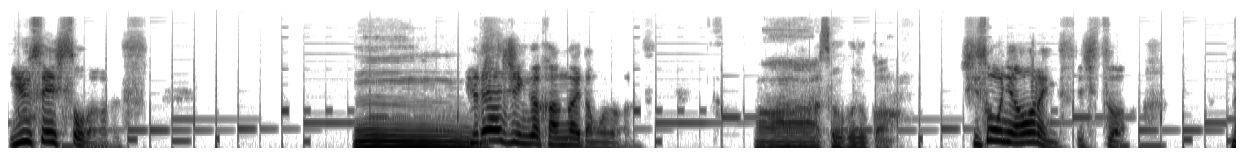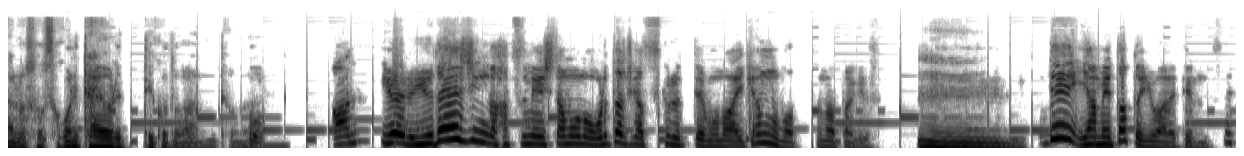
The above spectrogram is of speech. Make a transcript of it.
優勢思想だからです。うーん。ユダヤ人が考えたものだからです。ああ、そういうことか。思想に合わないんです、実は。なるほど、そこに頼るっていうことがあるってことあいわゆるユダヤ人が発明したものを俺たちが作るっていうものはいかんのだってなったわけです。うーん。で、やめたと言われてるんですね。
